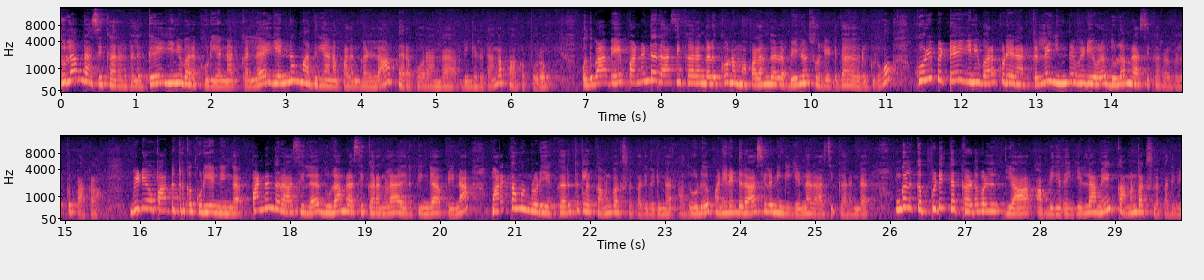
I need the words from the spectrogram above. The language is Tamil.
துலாம் ராசிக்காரர்களுக்கு இனி வரக்கூடிய நாட்களில் என்ன மாதிரியான பலன்கள்லாம் பெற போகிறாங்க அப்படிங்கிறதாங்க பார்க்க போகிறோம் பொதுவாகவே பன்னெண்டு ராசிக்காரங்களுக்கும் நம்ம பலன்கள் அப்படின்னு சொல்லிட்டு தான் இருக்கிறோம். குறிப்பிட்டு இனி வரக்கூடிய நாட்களில் இந்த வீடியோவில் துலாம் ராசிக்காரர்களுக்கு பார்க்கலாம். வீடியோ பார்த்துட்டு இருக்கக்கூடிய நீங்கள் பன்னெண்டு ராசியில் துலாம் ராசிக்காரங்களாக இருக்கீங்க அப்படின்னா மறக்காம உங்களுடைய கருத்துக்களை கமெண்ட் பாக்ஸில் பதிவிடுங்க. அதோடு பன்னிரெண்டு ராசியில் நீங்கள் என்ன ராசிக்காரங்க? உங்களுக்கு பிடித்த கடவுள் யார் அப்படிங்கிற எல்லாமே கமெண்ட் பாக்ஸில் பதிவிடுங்க.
